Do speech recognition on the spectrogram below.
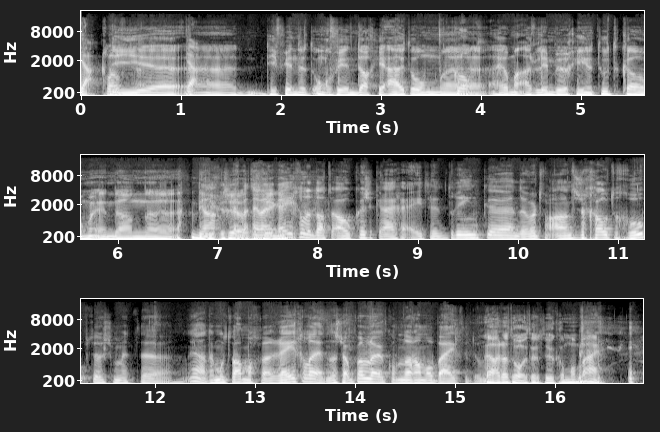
Ja, klopt. Die, eh, Ja. eh, die vinden het ongeveer een dagje uit om eh, helemaal uit Limburg hier naartoe te komen. En dan eh die Ja, en, en wij regelen dat ook. Ze krijgen eten en drinken. En er wordt, het is een grote groep, dus met, eh, ja, dat moeten we allemaal gaan regelen. En dat is ook wel leuk om daar allemaal bij te doen. Ja, dat hoort er natuurlijk allemaal bij.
